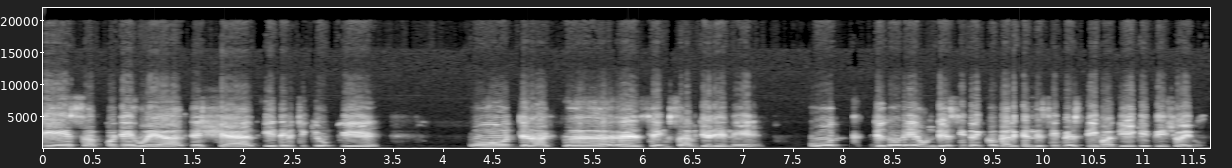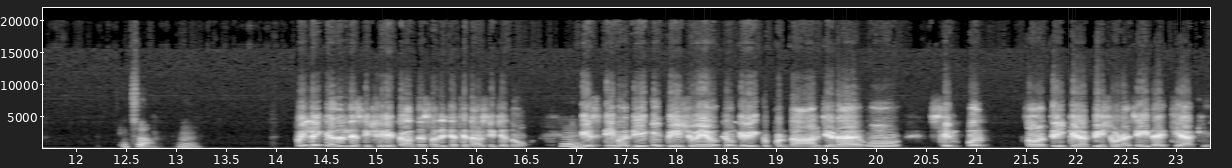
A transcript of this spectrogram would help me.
ਜੇ ਸਭ ਕੁਝ ਇਹ ਹੋਇਆ ਤੇ ਸ਼ਾਇਦ ਇਹਦੇ ਵਿੱਚ ਕਿਉਂਕਿ ਉਹ ਅਹ, ਸਿੰਘ ਸਾਹਿਬ ਜਿਹੜੇ ਨੇ ਉਹ ਜਦੋਂ ਇਹ ਆਉਂਦੇ ਸੀ ਤਾਂ ਇੱਕੋ ਗੱਲ ਕਹਿੰਦੇ ਸੀ ਵੀ ਅਸਤੀਫਾ ਦੇ ਕੇ ਪੇਸ਼ ਹੋਏ ਹੋ ਅੱਛਾ ਹੂੰ ਪਹਿਲੇ ਕਹਿ ਦਿੰਦੇ ਸੀ ਸ਼੍ਰੀ ਅਕਾਲ ਤਖਤ ਸਾਹਿਬ ਦੇ ਜਥੇਦਾਰ ਸੀ ਜਦੋਂ। ਵੀ ਅਸਤੀਫਾ ਦੇ ਕੇ ਪੇਸ਼ ਹੋਏ ਹੋ ਕਿਉਂਕਿ ਇੱਕ ਪ੍ਰਧਾਨ ਜਿਹੜਾ ਹੈ ਉਹ ਸਿੰਪਲ ਤੌਰ ਤਰੀਕੇ ਨਾਲ ਪੇਸ਼ ਹੋਣਾ ਚਾਹੀਦਾ ਇੱਥੇ ਆ ਕੇ।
